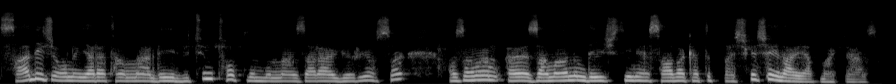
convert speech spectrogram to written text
sadece onu yaratanlar değil, bütün toplum bundan zarar görüyorsa o zaman e, zamanın değiştiğini hesaba katıp başka şeyler yapmak lazım.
